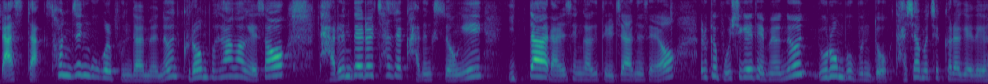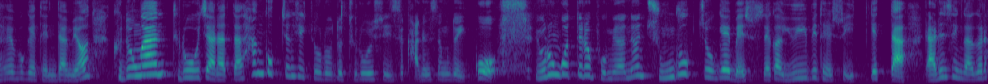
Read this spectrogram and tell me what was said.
나스닥 선진국을 본다면은 그런 상황에서 다른 데를 찾을 가능성이 있다라는 생각이 들지 않으세요? 이렇게 보시게 되면은 이런 부분도 다시 한번 체크를 하게 해보게 된다면 그동안 들어오지 않았던 한국 증시 쪽으로도 들어올 수 있을 가능성도 있고 이런 것들을 보면은 중국 쪽의 매수세가 유입이 될 수 있겠다라는 생각을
